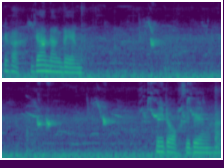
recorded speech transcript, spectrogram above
นี่ค่ะย่านางแดง มีดอกสีแดงค่ะ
